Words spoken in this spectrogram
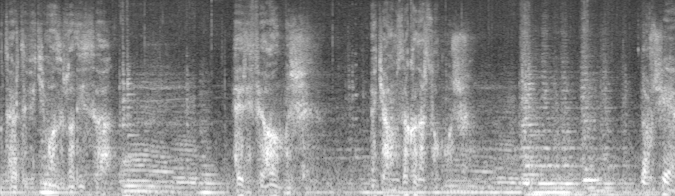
Bu tertibi kim hazırladıysa herifi almış, mekanımıza kadar sokmuş. Dörtçüye.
